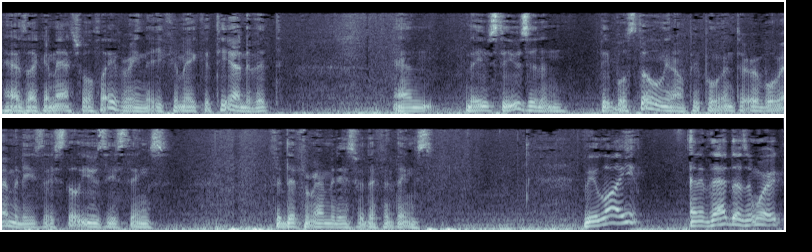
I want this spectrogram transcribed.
has like a natural flavoring that you can make a tea out of it. And they used to use it, and people still, you know, people into herbal remedies, they still use these things for different remedies for different things. Vilai, and if that doesn't work,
